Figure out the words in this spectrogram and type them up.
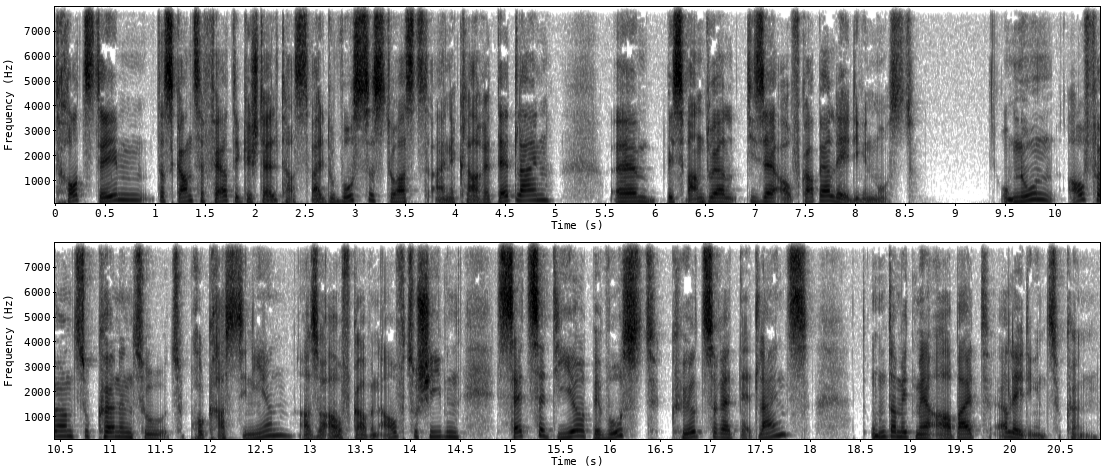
trotzdem das Ganze fertiggestellt hast, weil du wusstest, du hast eine klare Deadline, äh, bis wann du diese Aufgabe erledigen musst. Um nun aufhören zu können zu, zu prokrastinieren, also Aufgaben aufzuschieben, setze dir bewusst kürzere Deadlines um damit mehr Arbeit erledigen zu können.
